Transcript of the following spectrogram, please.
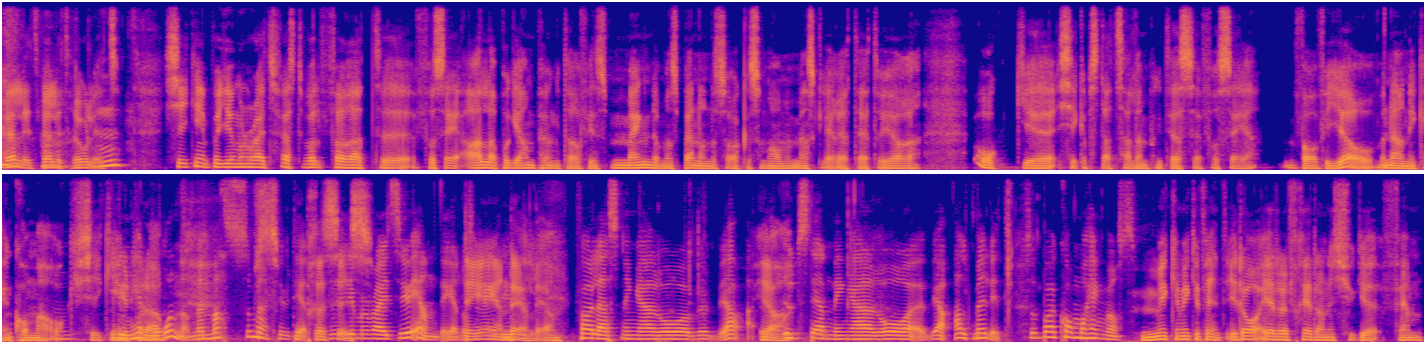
väldigt, väldigt roligt. Mm. Kika in på Human Rights Festival för att eh, få se alla programpunkter. Det finns mängder med spännande saker som har med mänskliga rättigheter att göra. Och eh, kika på stadshallen.se för att se vad vi gör när ni kan komma och kika Mm. Det är ju in en på hel det. månad med massor med aktiviteter. Så Precis. Human rights är ju en del. Det är en det del, ja. Föreläsningar och ja, Ja. utställningar och ja, allt möjligt. Så bara kom och häng med oss. Mycket, mycket fint. Idag är det fredag den 25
